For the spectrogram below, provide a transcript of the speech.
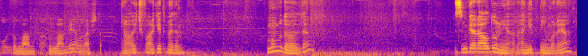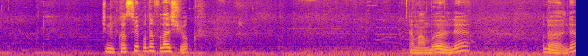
Kullandı, kullandı ya başta. Ya hiç fark etmedim. Ama bu da öldü. Bizimkiler aldı onu ya. Ben gitmeyeyim oraya. Şimdi bu Cassiopeia'da flash yok. Tamam bu öldü. Bu da öldü.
